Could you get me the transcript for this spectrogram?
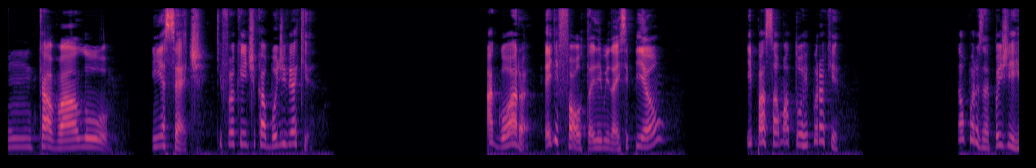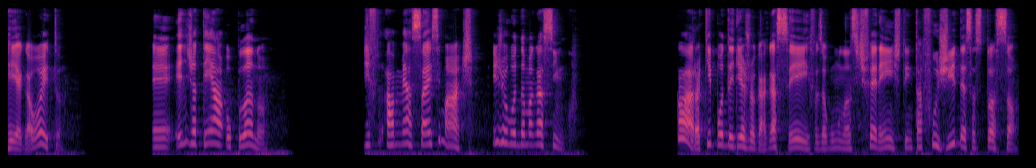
um cavalo em E7, que foi o que a gente acabou de ver aqui. Agora, ele falta eliminar esse peão e passar uma torre por aqui. Então, por exemplo, depois de rei H8, é, ele já tem a, o plano de ameaçar esse mate. E jogou dama H5. Claro, aqui poderia jogar H6, fazer algum lance diferente, tentar fugir dessa situação.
